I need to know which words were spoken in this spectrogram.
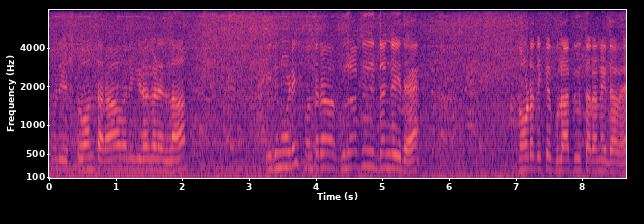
ನೋಡಿ ಎಷ್ಟೊಂದು ತರಾವರಿ ಗಿಡಗಳೆಲ್ಲ. ಇದು ನೋಡಿ ಒಂಥರ ಗುಲಾಬಿ ಇದ್ದಂಗೆ ಇದೆ. ನೋಡೋದಕ್ಕೆ ಗುಲಾಬಿ ಥರನೇ ಇದ್ದಾವೆ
